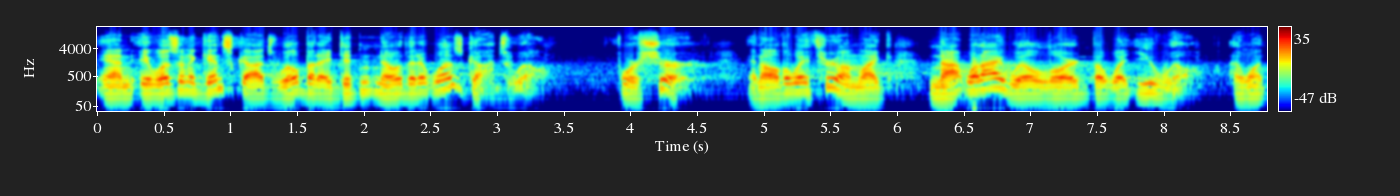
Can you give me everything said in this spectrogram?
And it wasn't against God's will, but I didn't know that it was God's will, for sure. And all the way through, I'm like, not what I will, Lord, but what you will. I want,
